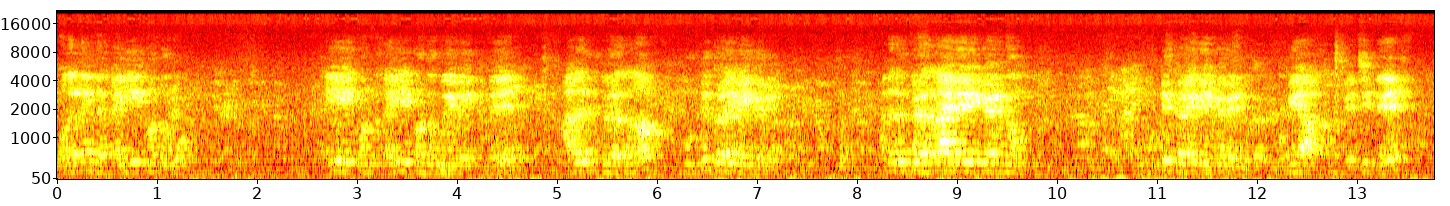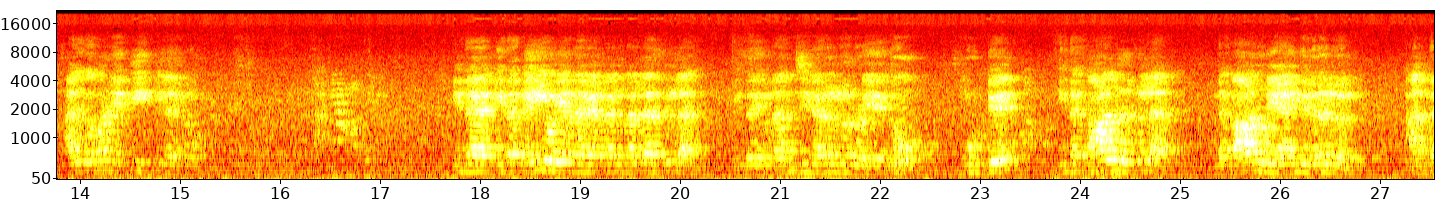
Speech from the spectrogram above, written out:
முதல்ல இந்த கையை கொண்டு போகணும் கையை கொண்டு கையை கொண்டு போய் வைத்து அதற்கு பிறகுதான் முட்டுக்களை வைக்க வேண்டும் அதற்கு பிறகுதான் எதை வைக்க வேண்டும் முட்டுக்களை வைக்க வேண்டும் ஓகேயா வச்சுட்டு அதுக்கப்புறம் நெத்தி கீழே இருக்கணும் இந்த இந்த கையுடைய அந்த விரல் நல்லா இருக்குல்ல இந்த இந்த அஞ்சு விரல்களுடைய இதுவும் முட்டு இந்த கால் இருக்குல்ல இந்த காலுடைய ஐந்து விரல்கள் அந்த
